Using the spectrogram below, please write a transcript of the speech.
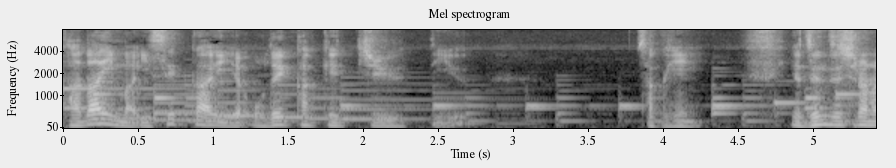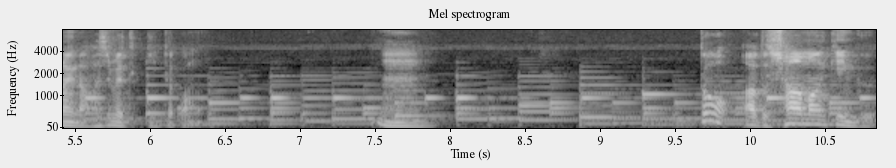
ただいま異世界へお出かけ中っていう作品。いや、全然知らないな。初めて聞いたかも。うん。と、あと、シャーマンキング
